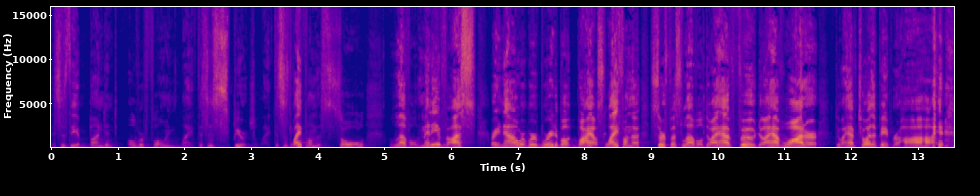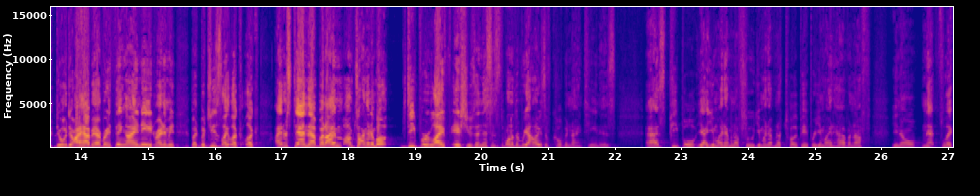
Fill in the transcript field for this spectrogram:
This is the abundant, overflowing life. This is spiritual life. This is life on the soul level. Many of us right now, we're, we're, worried about bios, life on the surface level. Do I have food? Do I have water? Do I have toilet paper? Ha ha ha. do, do I have everything I need? Right? I mean, but, but Jesus like, look, look, I understand that, but I'm, I'm talking about deeper life issues. And this is one of the realities of COVID 19 is as people, yeah, you might have enough food, you might have enough toilet paper, you might have enough, you know, Netflix,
